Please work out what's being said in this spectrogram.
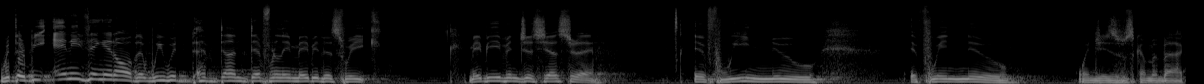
Would there be anything at all that we would have done differently maybe this week? Maybe even just yesterday? If we knew, if we knew when Jesus was coming back.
